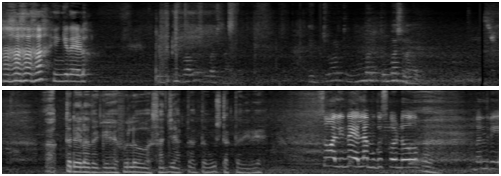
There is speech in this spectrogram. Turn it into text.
ಹಾಂ ಹಾಂ ಹಾಂ ಹಾಂ ಹಿಂಗಿದೆ ಹೇಳು. ಆಗ್ತದೆ ಇಲ್ಲ ಅದಕ್ಕೆ ಫುಲ್ಲು ಸಜ್ಜೆ ಆಗ್ತಾ ಆಗ್ತಾ ಊಸ್ಟ್ ಆಗ್ತಾ ಇದೀರಿ ಸೊ ಅಲ್ಲಿಂದ ಎಲ್ಲ ಮುಗಿಸ್ಕೊಂಡು ಬಂದ್ವಿ.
